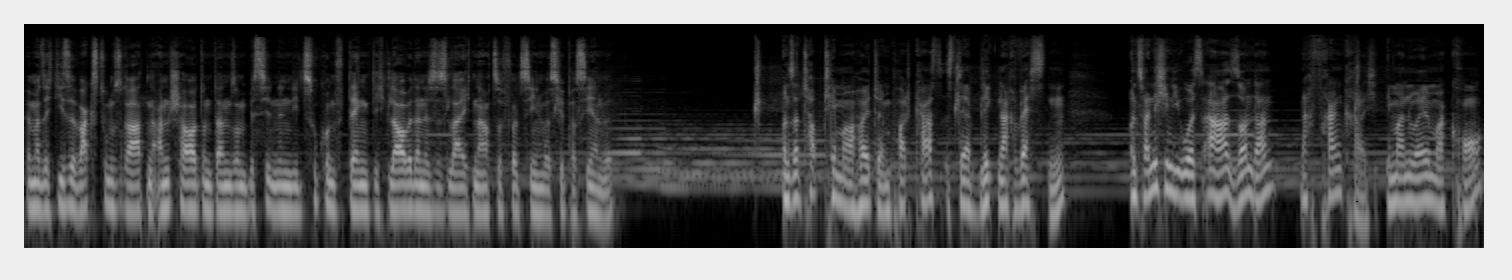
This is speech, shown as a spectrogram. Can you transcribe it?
wenn man sich diese Wachstumsraten anschaut und dann so ein bisschen in die Zukunft denkt, ich glaube, dann ist es leicht nachzuvollziehen, was hier passieren wird. Unser Top-Thema heute im Podcast ist der Blick nach Westen. Und zwar nicht in die USA, sondern nach Frankreich. Emmanuel Macron,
